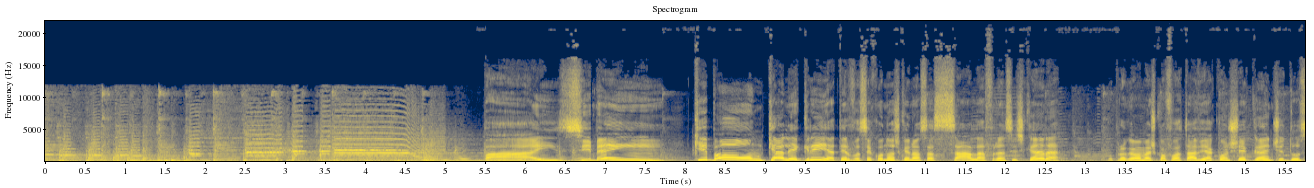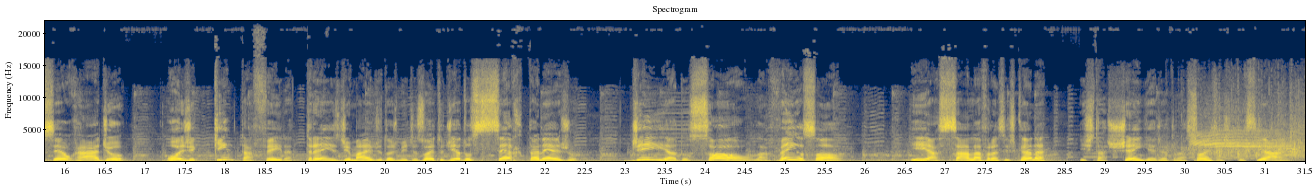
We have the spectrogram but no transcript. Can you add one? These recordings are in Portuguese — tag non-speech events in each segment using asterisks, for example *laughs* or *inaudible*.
Paz e bem! Que bom, que alegria ter você conosco em nossa sala franciscana, o programa mais confortável e aconchegante do seu rádio. Hoje, quinta-feira, 3 de maio de 2018, dia do sertanejo, dia do sol, lá vem o sol. E a sala franciscana está cheia de atrações especiais.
